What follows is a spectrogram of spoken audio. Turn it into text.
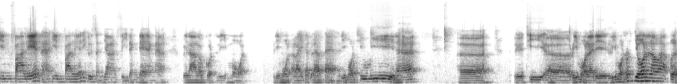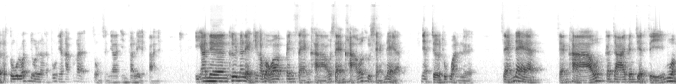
อินฟาเรดนะฮะอินฟาเรดนี่คือสัญญาณสีแดงๆนะ เวลาเรากดรีโมทรีโมทอะไรก็แล้วแต่รีโมททีวีนะฮะเอ่อหรือทีเอ่อรีโมทอะไรดีรีโมทรถยนต์เราอะเปิดประตูรถยนต์เราพวกนี้ครับก็ส่งสัญญาณอินฟราเรดไป อีกอันหนึ่งคลื่นแม่เหล็กที่เขาบอกว่าเป็นแสงขาว แสงขาวก็คือแสงแดดเนี่ยเจอทุกวันเลย แสงแดด แสงขาวกระจายเป็นเจ็ดสี ม่วง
